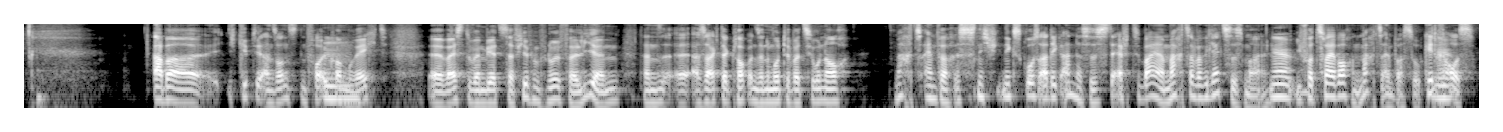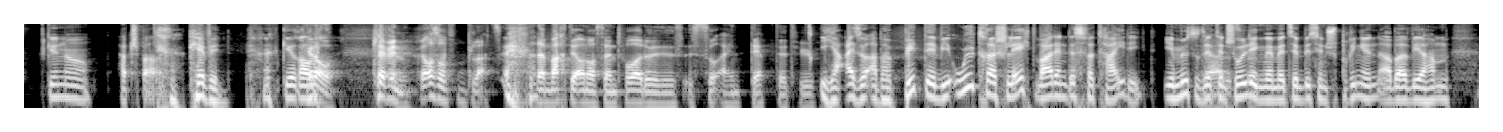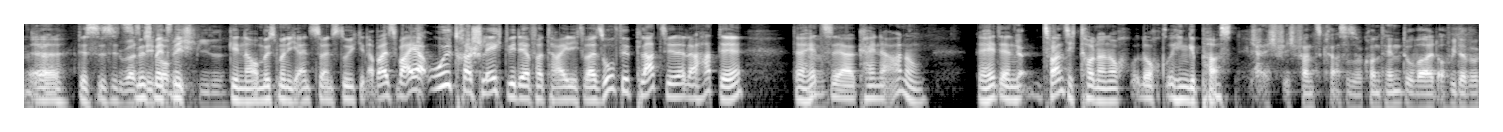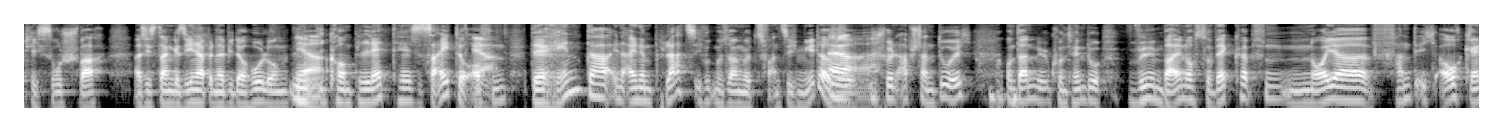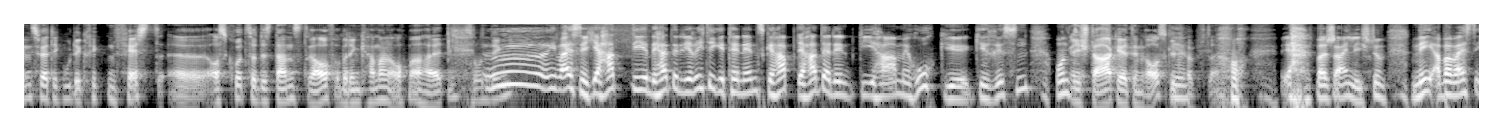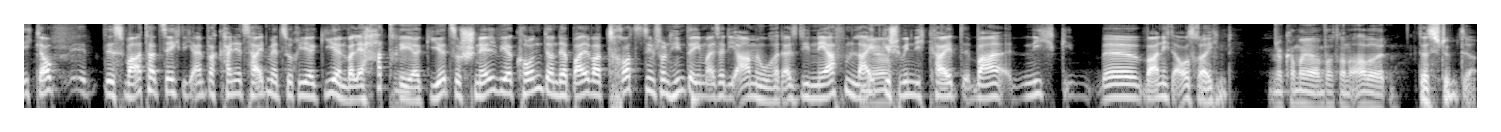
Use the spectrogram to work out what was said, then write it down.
Aber ich gebe dir ansonsten vollkommen Mhm. recht. Äh, weißt du, wenn wir jetzt da 4-5-0 verlieren, dann äh, sagt der Klopp in seiner Motivation auch, macht's einfach. Es ist nicht nichts großartig anders. Es ist der FC Bayern. Macht's einfach wie letztes Mal. Ja. Wie vor zwei Wochen. Macht's einfach so. Geht Ja. raus. Genau. Habt Spaß. Kevin, geh raus. Genau. Kevin, raus auf den Platz. Dann macht er auch noch sein Tor. Du, Das ist so ein Depp, der Typ. Ja, also aber bitte, wie ultra schlecht war denn das verteidigt? Ihr müsst uns Ja, jetzt entschuldigen, wenn wir jetzt ein bisschen springen, aber wir haben, Ja. äh, das ist jetzt, das müssen wir jetzt nicht, genau, müssen wir nicht eins zu eins durchgehen. Aber es war ja ultra schlecht, wie der verteidigt war. So viel Platz, wie der da hatte, da hätte es ja, keine Ahnung, da hätte ein. Ja. 20 Tonner noch, noch hingepasst. Ja, ich, ich fand's krass. Also Contento war halt auch wieder wirklich so schwach. Als ich es dann gesehen habe in der Wiederholung, Ja. die komplette Seite Ja. offen. Der rennt da in einem Platz, ich würde mal sagen, mit 20 Meter, so Ja. schön Abstand durch. Und dann Contento will den Ball noch so wegköpfen. Neuer fand ich auch grenzwertig gut. Er kriegt einen Fest äh, aus kurzer Distanz drauf, aber den kann man auch mal halten. So ein Ding. Äh, ich weiß nicht, er hat die, der hatte die richtige Tendenz gehabt, der hat ja den, die Arme hochgerissen und stark, er hat den rausgeköpft. Oh, ja, wahrscheinlich, stimmt. Nee, aber weißt du, ich glaube, das war tatsächlich einfach keine Zeit mehr zu reagieren, weil er hat reagiert, so schnell wie er konnte und der Ball war trotzdem schon hinter ihm, als er die Arme hoch hat. Also die Nervenleitgeschwindigkeit war nicht äh, war nicht ausreichend. Da kann man ja einfach dran arbeiten. Das stimmt, ja.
